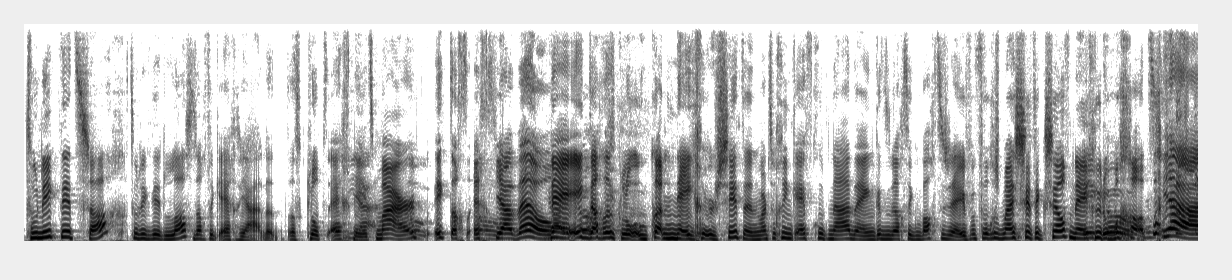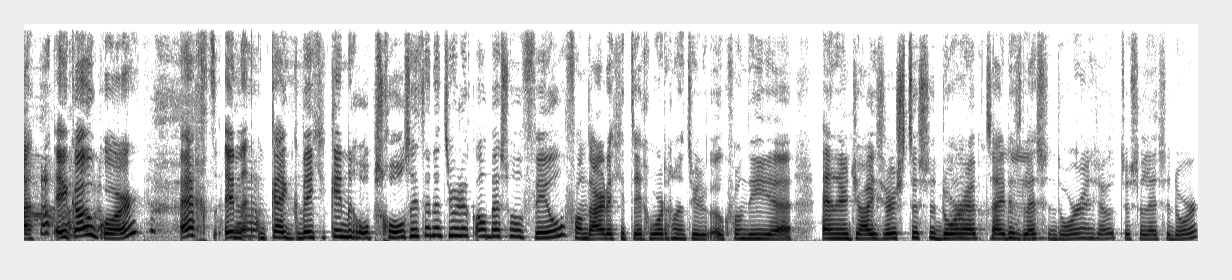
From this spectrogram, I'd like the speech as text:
Toen ik dit zag, toen ik dit las, dacht ik echt, ja, dat, dat klopt echt Ja. niet. Maar, Oh. Ik dacht echt, jawel. nee, ik dacht, dat klopt. Kan negen uur zitten. Maar toen ging ik even goed nadenken. Toen dacht ik, wacht eens even. Volgens mij zit ik zelf negen Ik uur op mijn gat. Ja, ik ook hoor. Echt. En kijk, weet je, kinderen op school zitten natuurlijk al best wel veel. Vandaar dat je tegenwoordig natuurlijk ook van die eh, energizers tussendoor hebt tijdens lessen door en zo, tussen lessen door.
